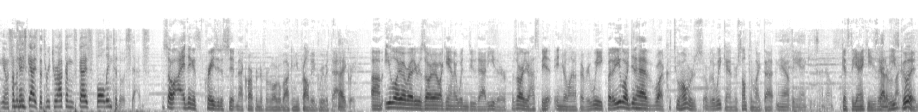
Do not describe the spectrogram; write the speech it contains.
you know, some Okay. of these guys, the three true outcomes guys, fall into those stats. So I think it's crazy to sit Matt Carpenter for Vogelbach, and you probably agree with that. I agree. Um, Eloy already Rosario, again, I wouldn't do that either. Rosario has to be in your lineup every week, but Eloy did have, what, two homers over the weekend or something like that Yeah, the Yankees. I know. against the Yankees, and he's good.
